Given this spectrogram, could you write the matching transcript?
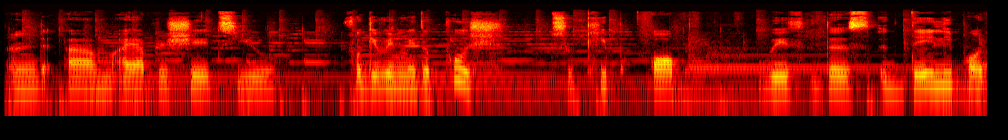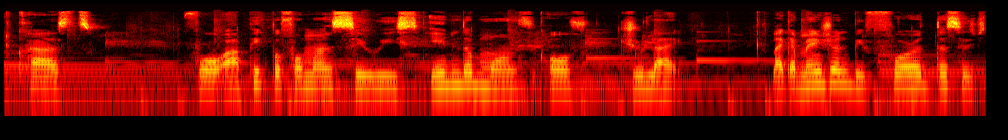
and um, I appreciate you for giving me the push to keep up with this daily podcast for our peak performance series in the month of July. Like I mentioned before, this is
